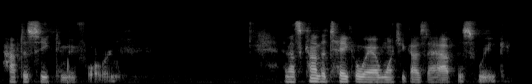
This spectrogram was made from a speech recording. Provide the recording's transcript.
have to seek to move forward. And that's kind of the takeaway I want you guys to have this week.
